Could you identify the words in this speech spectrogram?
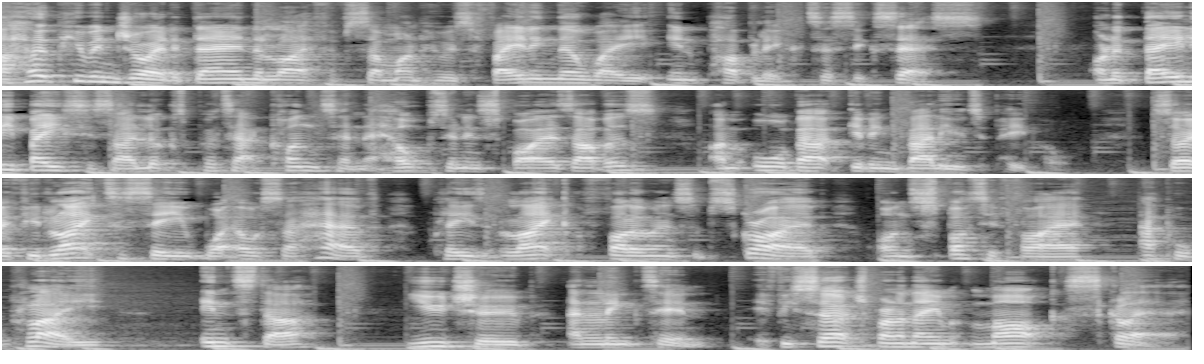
I hope you enjoyed a day in the life of someone who is failing their way in public to success. On a daily basis, I look to put out content that helps and inspires others. I'm all about giving value to people. So if you'd like to see what else I have, please like, follow, and subscribe on Spotify, Apple Play, Insta, YouTube, and LinkedIn. If you search by the name Mark Sclair.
